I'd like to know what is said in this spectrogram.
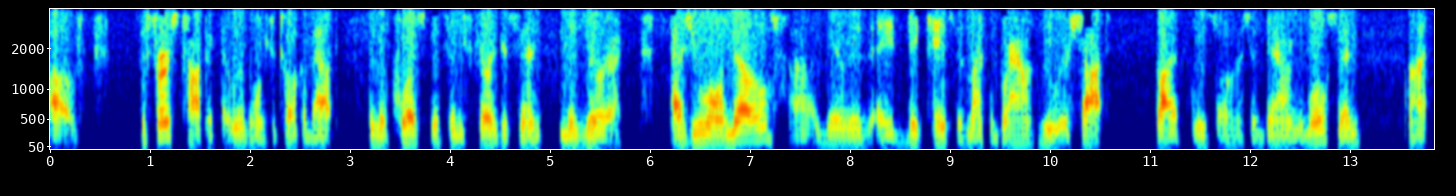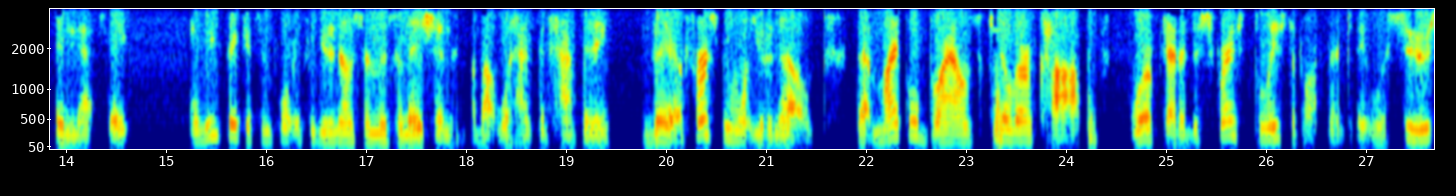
of. The first topic that we're going to talk about is, of course, within Ferguson, Missouri. As you all know, uh, there is a big case of Michael Brown who was shot by police officer Darren Wilson uh, in that state. And we think it's important for you to know some information about what has been happening there. First, we want you to know that Michael Brown's killer cop worked at a disgraced police department. It was sued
